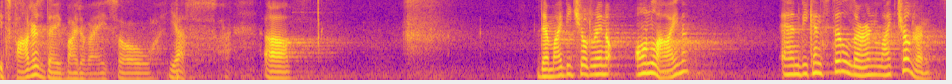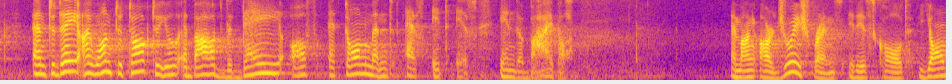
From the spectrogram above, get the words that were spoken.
it's Father's Day, by the way, so yes. Uh, there might be children online, and we can still learn like children. And today I want to talk to you about the Day of Atonement as it is in the Bible. Among our Jewish friends, it is called Yom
